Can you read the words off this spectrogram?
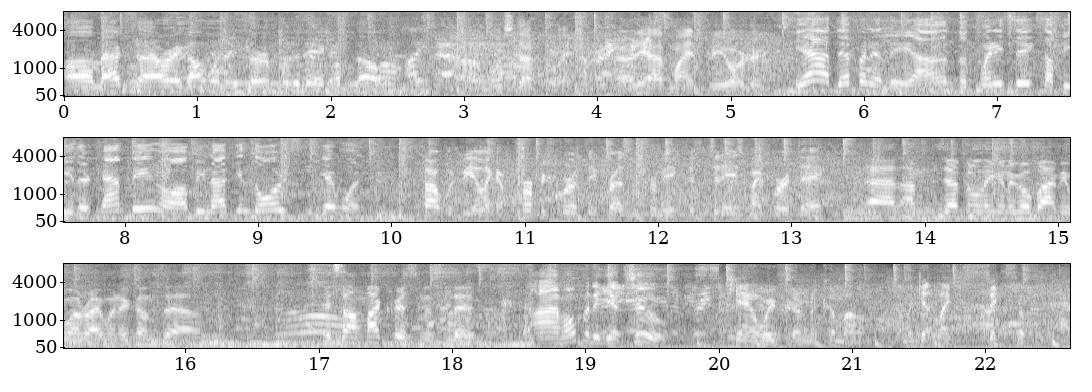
Um, actually, I already got one reserved for the day it comes out. Uh, most definitely. I already have mine pre-ordered. Yeah, definitely. Uh, the 26th, I'll be either camping or I'll be knocking doors to get one. Thought would be like a perfect birthday present for me because today's my birthday. And I'm definitely gonna go buy me one right when it comes out. It's on my Christmas list. I'm hoping to get two. Can't wait for them to come out. I'm gonna get like six of them.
